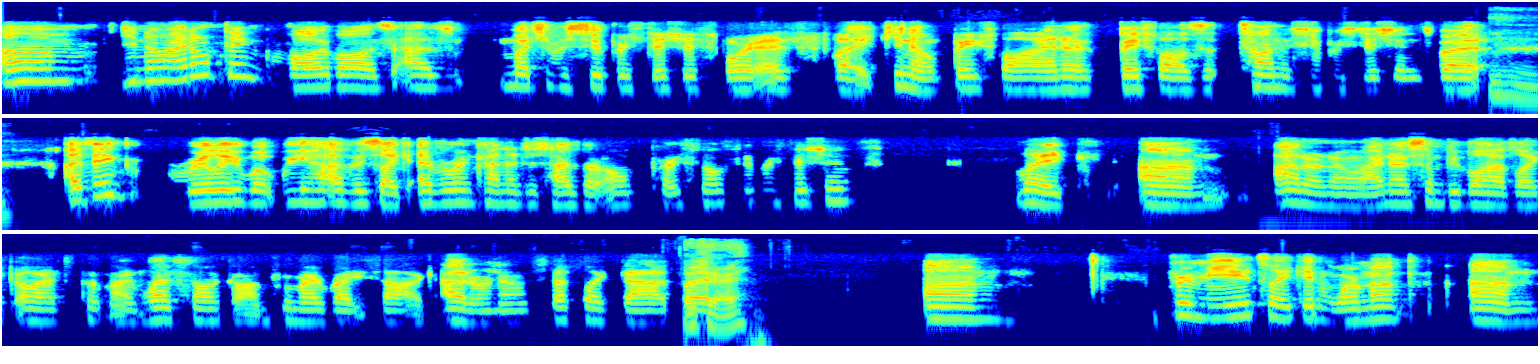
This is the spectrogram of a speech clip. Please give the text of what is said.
Um, you know, I don't think volleyball is as much of a superstitious sport as like, you know, baseball. I know baseball has a ton of superstitions, but Mhm. I think really what we have is like everyone kind of just has their own personal superstitions. Like, um, I don't know. I know some people have like, oh, I have to put my left sock on for my right sock. I don't know, stuff like that. But Okay. Um, for me, it's like in warm up. Um,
